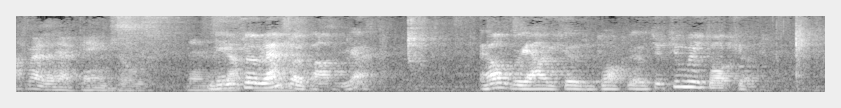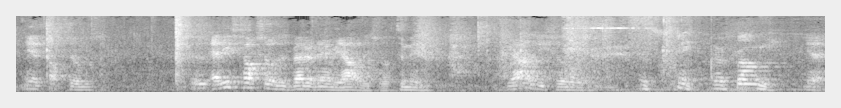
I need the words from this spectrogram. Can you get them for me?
I'd rather have game shows than. Game shows and soap opera, yeah. A hell of reality shows and talk shows. There's too many talk shows. Yeah, talk shows. At least talk shows is better than reality shows to me. Reality shows, It's stink. They're phony. yes.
